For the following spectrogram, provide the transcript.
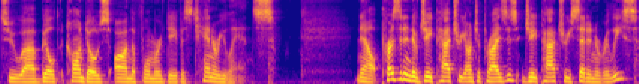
to uh, build condos on the former Davis Tannery lands. Now, president of J. Patry Enterprises, J. Patry said in a release,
